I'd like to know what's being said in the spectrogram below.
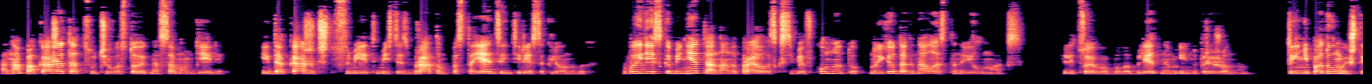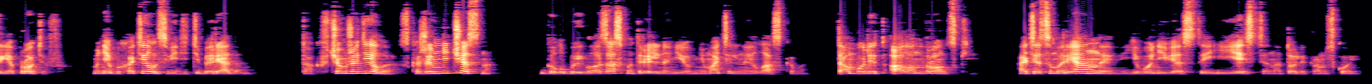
Она покажет отцу, чего стоит на самом деле. И докажет, что сумеет вместе с братом постоять за интересы Кленовых. Выйдя из кабинета, она направилась к себе в комнату, но ее догнал и остановил Макс. Лицо его было бледным и напряженным. «Ты не подумай, что я против. Мне бы хотелось видеть тебя рядом». «Так в чем же дело? Скажи мне честно». Голубые глаза смотрели на нее внимательно и ласково. «Там будет Алан Вронский. Отец Марианны, его невесты, и есть Анатолий Крамской.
